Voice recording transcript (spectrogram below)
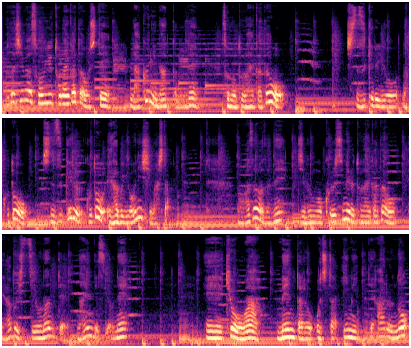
私はそういう捉え方をして楽になったのでその捉え方をし続けるようなことをし続けることを選ぶようにしました、まあ、わざわざね自分を苦しめる捉え方を選ぶ必要なんてないんですよね、えー、今日はメンタル落ちた意味ってあるの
